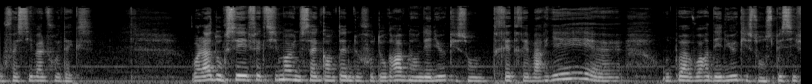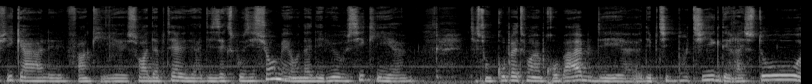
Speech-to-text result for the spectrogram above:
au Festival Fodex. Voilà, donc c'est effectivement une cinquantaine de photographes dans des lieux qui sont très très variés. Euh, on peut avoir des lieux qui sont spécifiques, à, enfin qui sont adaptés à, des expositions, mais on a des lieux aussi qui, euh, qui sont complètement improbables, des, euh, petites boutiques, des restos,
